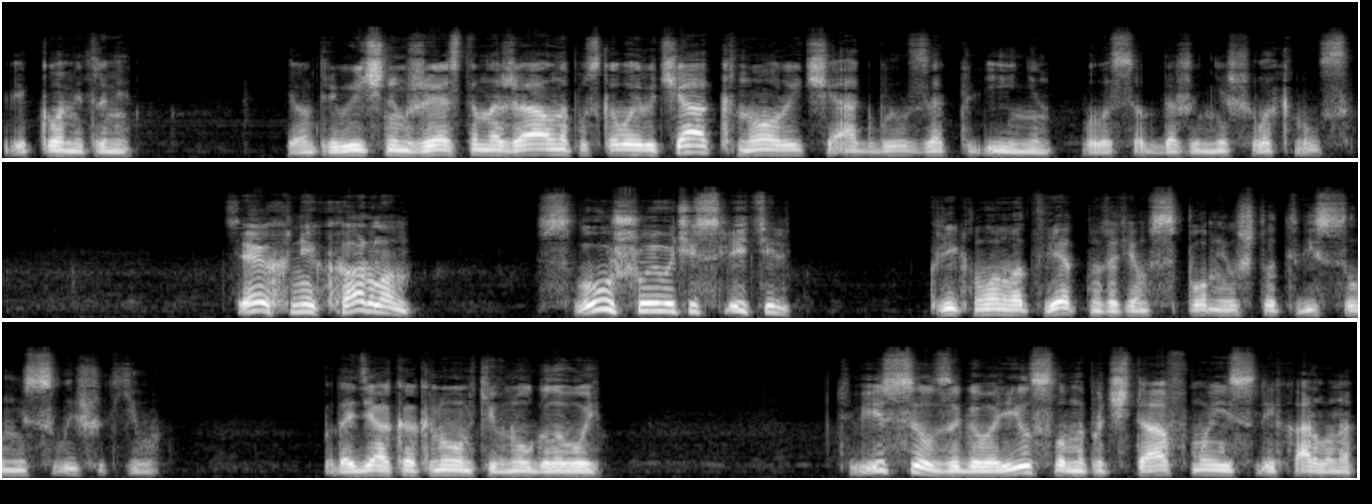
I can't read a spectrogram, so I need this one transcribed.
векометрами, и он привычным жестом нажал на пусковой рычаг, но рычаг был заклинен, волосок даже не шелохнулся. «Техник Харлан!» «Слушаю, вычислитель!» — крикнул он в ответ, но затем вспомнил, что Твиссел не слышит его. Подойдя к окну, он кивнул головой. Твиссел заговорил, словно прочитав мысли Харлана.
